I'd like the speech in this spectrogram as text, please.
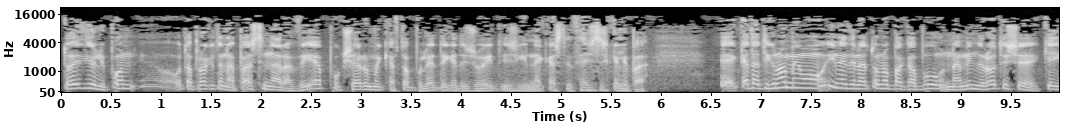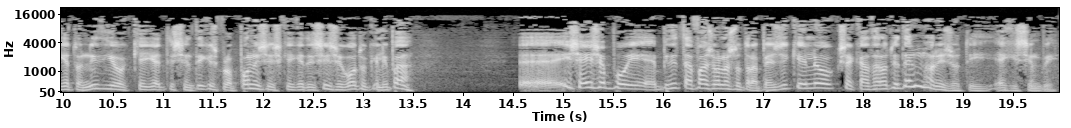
Το ίδιο λοιπόν όταν πρόκειται να πά στην Αραβία που ξέρουμε και αυτό που λέτε για τη ζωή της γυναίκας, τη θέση της κλπ. Ε, κατά τη γνώμη μου, είναι δυνατόν ο Πακαμπού να μην ρώτησε και για τον ίδιο και για τις συνθήκες προπόνησης και για τη σύζυγό του κλπ. Ε, ίσα ίσα που επειδή τα βάζω όλα στο τραπέζι και λέω ξεκάθαρα ότι δεν γνωρίζω τι έχει συμβεί.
